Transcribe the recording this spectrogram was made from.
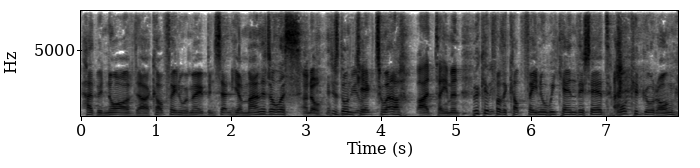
had we not had the cup final, we might have been sitting here managerless. I know. Just don't Really. check Twitter. Bad timing. Book it for the cup final weekend, they said. What could go wrong?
